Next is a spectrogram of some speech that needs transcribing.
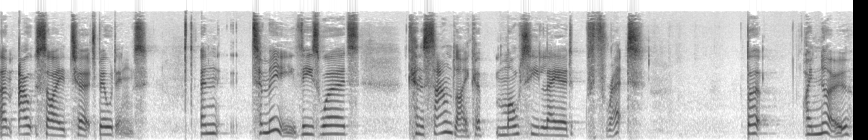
um, outside church buildings. And to me, these words can sound like a multi layered threat. But I know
